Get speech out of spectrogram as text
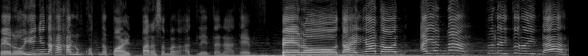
Pero yun yung nakakalungkot na part para sa mga atleta natin. Pero dahil nga doon, ayan na! Tuloy-tuloy na!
